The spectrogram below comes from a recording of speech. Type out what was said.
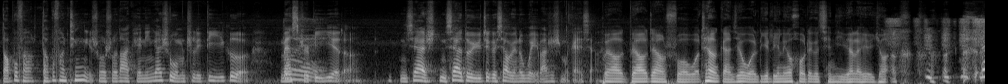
倒不妨倒不妨听你说说，大 K，你应该是我们这里第一个 master 毕业的。你现在是你现在对于这个校园的尾巴是什么感想？不要不要这样说，我这样感觉我离零零后这个群体越来越远了。没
